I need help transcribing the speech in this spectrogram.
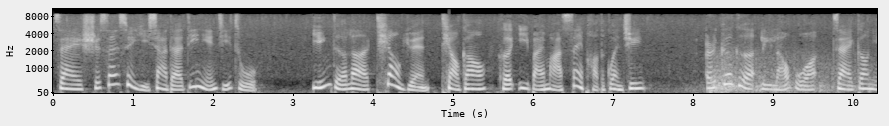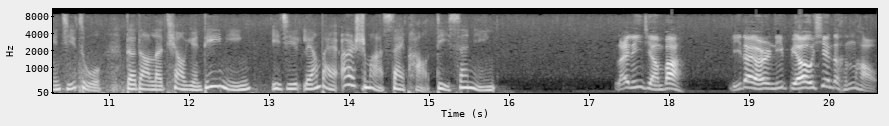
在十三岁以下的低年级组赢得了跳远、跳高和一百码赛跑的冠军。而哥哥李劳勃在高年级组得到了跳远第一名，以及两百二十码赛跑第三名。来领奖吧，李戴尔，你表现的很好。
